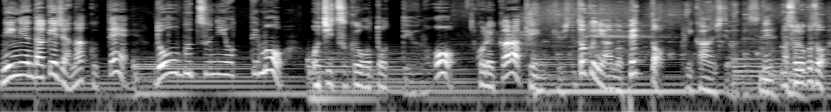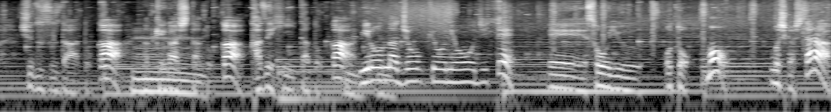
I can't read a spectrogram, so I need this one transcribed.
人間だけじゃなくて動物によっても落ち着く音っていうのをこれから研究して特にあのペットに関してはですね、うん。まあ、それこそ手術だとかうん。怪我したとか風邪ひいたとかいろんな状況に応じて、えーそういう音ももしかしたら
